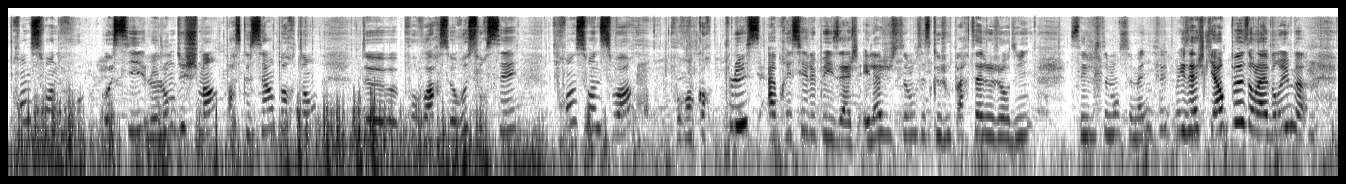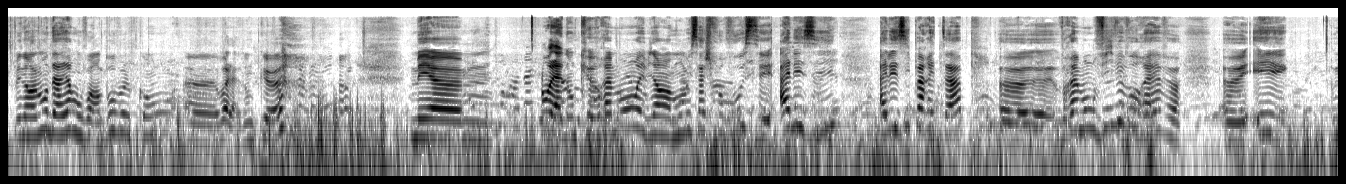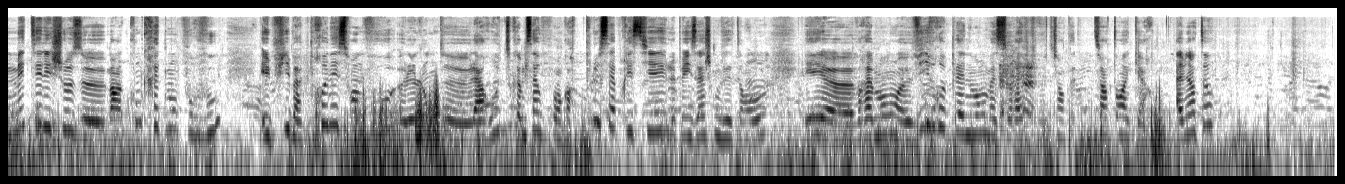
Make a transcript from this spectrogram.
Prendre soin de vous aussi le long du chemin parce que c'est important de pouvoir se ressourcer, prendre soin de soi pour encore plus apprécier le paysage. Et là justement c'est ce que je vous partage aujourd'hui. C'est justement ce magnifique paysage qui est un peu dans la brume, mais normalement derrière on voit un beau volcan. Euh, voilà donc... Euh, mais euh, voilà donc vraiment eh bien, mon message pour vous c'est allez-y, allez-y par étapes, vraiment vivez vos rêves et mettez les choses euh, ben, concrètement pour vous. Et puis bah, prenez soin de vous le long de la route, comme ça vous pouvez encore plus apprécier le paysage quand vous êtes en haut. Et vraiment vivre pleinement bah, ce rêve qui vous tient, tient tant à cœur. A bientôt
